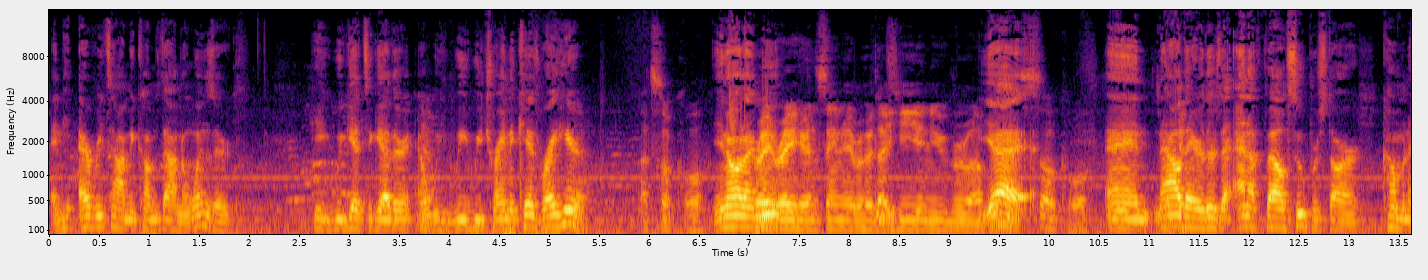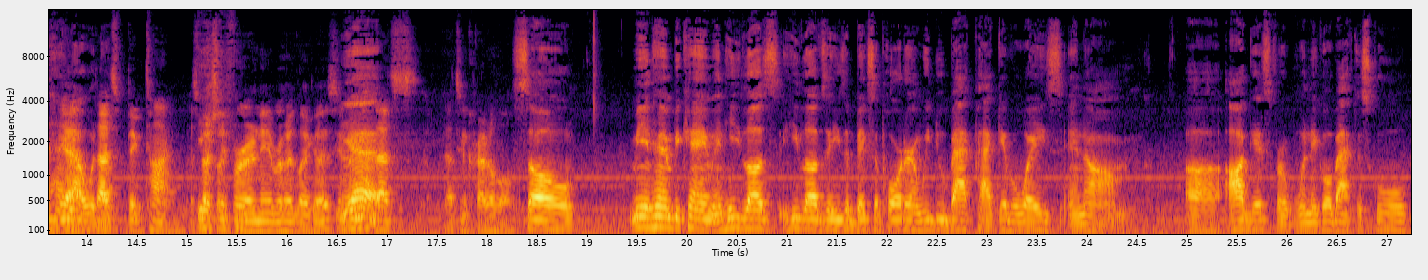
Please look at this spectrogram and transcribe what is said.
And he, every time he comes down to Windsor, he we get together and Yeah. we, we we train the kids right here. That's so cool. You know what I right, mean? right here in the same neighborhood that he and you grew up. in. Yeah. That's so cool. And now Okay. there there's an NFL superstar coming to hang yeah, out with that's big time, especially for a neighborhood like this. You know, Yeah. that's that's incredible. So me and him became and he loves he loves it. He's a big supporter and we do backpack giveaways in um uh, August for when they go back to school.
